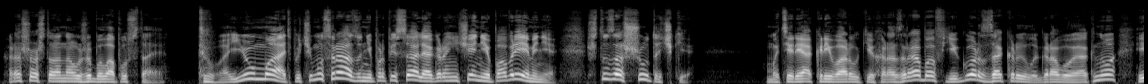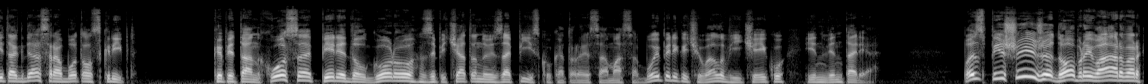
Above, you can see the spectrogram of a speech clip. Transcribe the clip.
Хорошо, что она уже была пустая. Твою мать, почему сразу не прописали ограничения по времени? Что за шуточки? Матеря криворуких разрабов, Егор закрыл игровое окно, и тогда сработал скрипт. Капитан Хоса передал Гору запечатанную записку, которая сама собой перекочевала в ячейку инвентаря. Поспеши же, добрый варвар,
